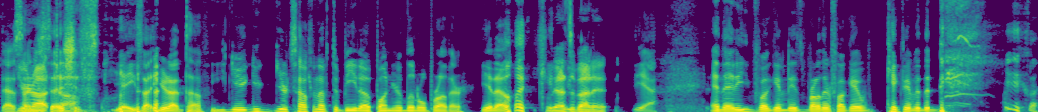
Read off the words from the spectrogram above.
That's you're like not shit's- Yeah, he's like you're not tough. You, you you're tough enough to beat up on your little brother. You know, like That's about it. Yeah. And then he fucking his brother fucking kicked him in the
